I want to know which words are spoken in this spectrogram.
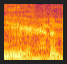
Year in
